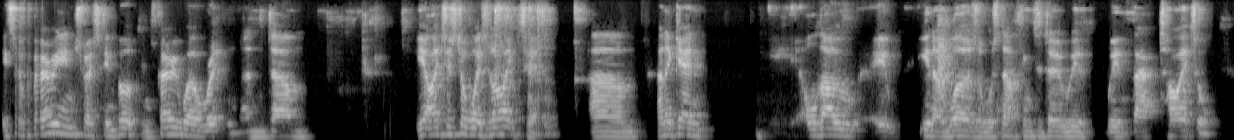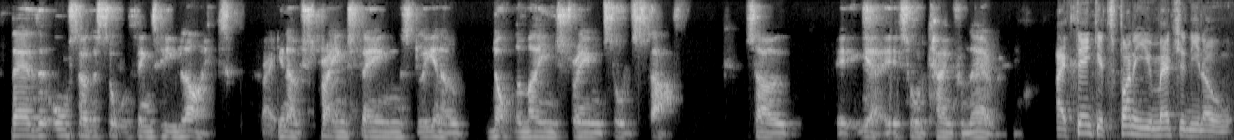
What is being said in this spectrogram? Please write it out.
it's a very interesting book and it's very well written. And um, yeah, I just always liked it. Um, and again, although it, you know Wurzel was nothing to do with with that title, they're the, also the sort of things he liked. Right. You know, strange things. You know, not the mainstream sort of stuff. So it, yeah, it sort of came from there. Really. I think it's funny you mentioned, you know,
